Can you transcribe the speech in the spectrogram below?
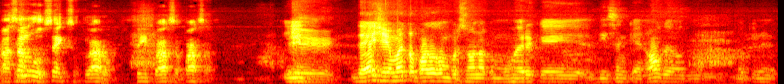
pasa los dos sexos, claro. Sí, pasa, pasa. Y Eh, de hecho, yo me he topado con personas, con mujeres que dicen que no, que no, no, no tienen.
